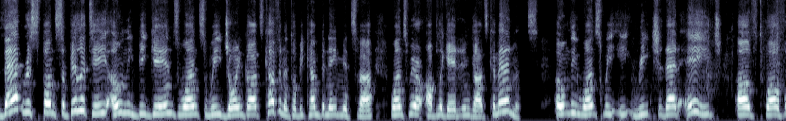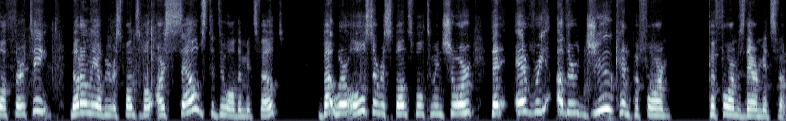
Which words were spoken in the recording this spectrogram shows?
that responsibility only begins once we join God's covenant or become B'nai Mitzvah, once we are obligated in God's commandments. Only once we reach that age of 12 or 13. Not only are we responsible ourselves to do all the mitzvot, but we're also responsible to ensure that every other Jew can perform performs their mitzvot.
